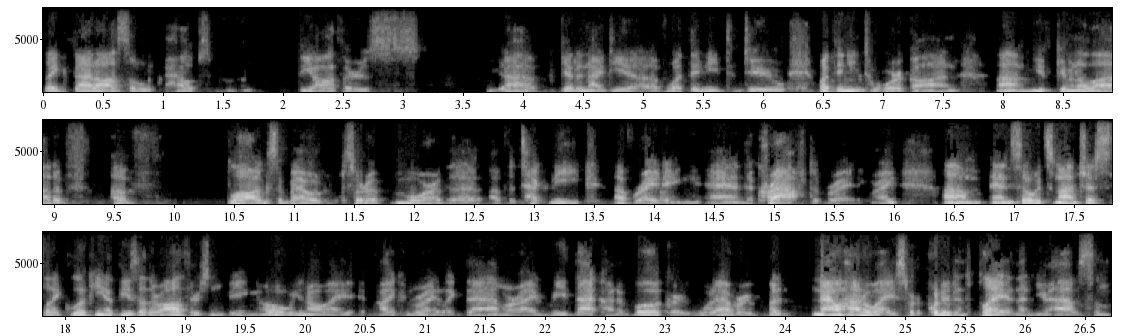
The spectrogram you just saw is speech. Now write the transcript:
like that also helps the authors uh, get an idea of what they need to do, what they need to work on. Um, you've given a lot of of blogs about sort of more of the of the technique of writing and the craft of writing right? Um, and so it's not just like looking at these other authors and being oh you know i i can write like them or i read that kind of book or whatever but now how do i sort of put it into play? And then you have some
